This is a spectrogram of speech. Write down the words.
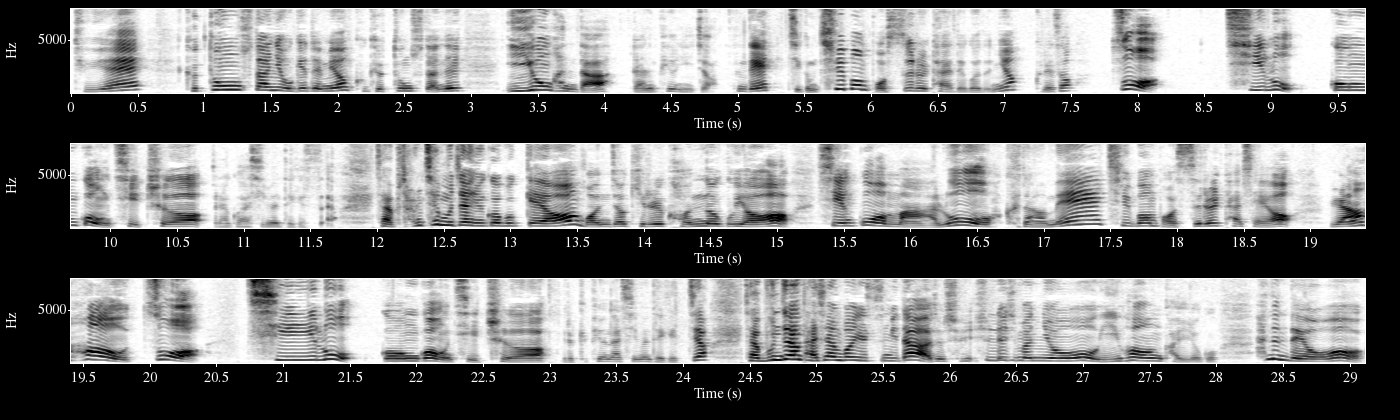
뒤에 교통수단이 오게 되면 그 교통수단을 이용한다라는 표현이죠. 근데 지금 7번 버스를 타야 되거든요. 그래서 坐 치루 공공汽车라고 하시면 되겠어요. 자, 전체 문장 읽어볼게요. 먼저 길을 건너고요. 先过马路. 그 다음에 7번 버스를 타세요. 然后坐 七路公共汽车 이렇게 표현하시면 되겠죠? 자, 문장 다시 한번 읽습니다. 저 실례지만요. 이화원 가려고 하는데요.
